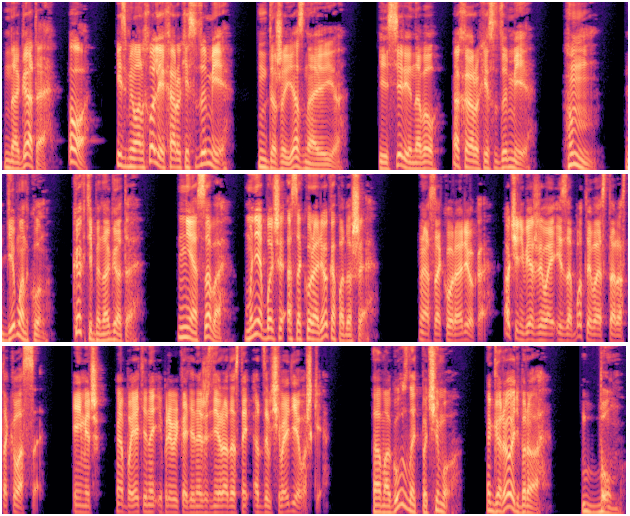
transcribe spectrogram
Нагата. О, из меланхолии Харуки Судзумии. Даже я знаю ее. Из серии новелл о Харухи Судзумии. Хм, Демон-кун, как тебе Нагата? Не особо. Мне больше Асакура Рёка по душе. Асакура Рёка. Очень вежливая и заботливая староста класса. Имидж обаятельной и привлекательной жизнерадостной отзывчивой девушки. А могу узнать почему? Грудь, бро! Бум!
